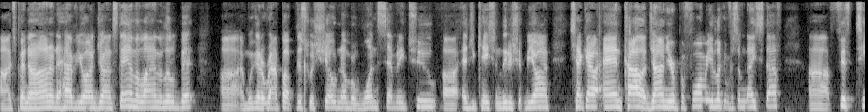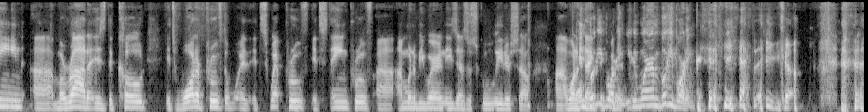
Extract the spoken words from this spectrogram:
Uh, it's been an honor to have you on, John. Stay on the line a little bit, uh, and we're going to wrap up. This was show number 172, uh, Education, Leadership Beyond. Check out Ann Collar. John, you're a performer. You're looking for some nice stuff. Uh, 15 uh, Marotta is the code. It's waterproof. It's sweat proof. It's stain proof. Uh, I'm going to be wearing these as a school leader. So uh, I want to And thank boogie you for. You can wear them boogie boarding. yeah, there you go.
